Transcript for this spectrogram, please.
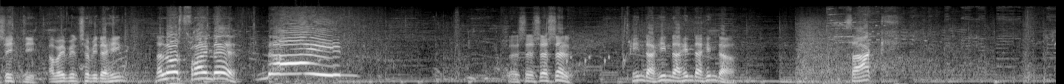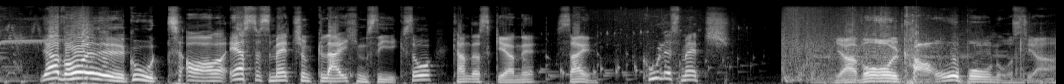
Shitty. Aber ich bin schon wieder hin. Na los, Freunde. Nein. Schnell, schnell, schnell, schnell. Hinter, hinter, hinter, hinter. Zack. Jawohl, gut. Oh, erstes Match und gleich ein Sieg. So kann das gerne sein. Cooles Match. Jawohl, K.O.-Bonus, ja.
